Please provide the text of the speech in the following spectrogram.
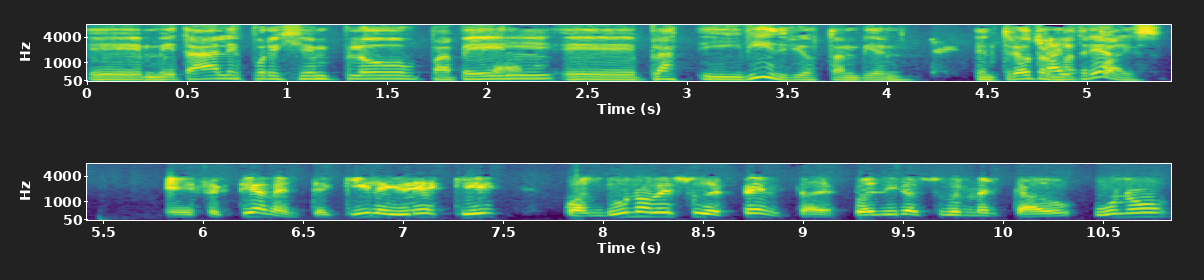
eh, metales, por ejemplo, papel eh, y vidrios también, entre otros materiales. Efectivamente, aquí la idea es que cuando uno ve su despensa después de ir al supermercado, uno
